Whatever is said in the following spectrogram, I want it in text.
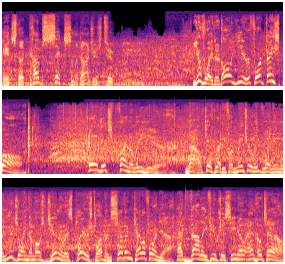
It's the Cubs six and the Dodgers two. You've waited all year for baseball. And it's finally here. Now get ready for Major League winning when you join the most generous Players Club in Southern California at Valley View Casino and Hotel.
